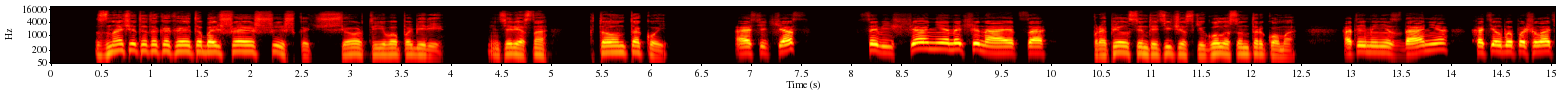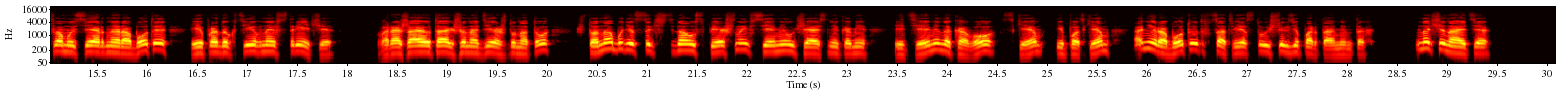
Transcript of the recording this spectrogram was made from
Значит, это какая-то большая шишка, черт его побери. Интересно, кто он такой? — А сейчас совещание начинается, — пропел синтетический голос интеркома. — От имени здания хотел бы пожелать вам усердной работы и продуктивной встречи. Выражаю также надежду на то, что она будет сочтена успешной всеми участниками и теми, на кого, с кем и под кем они работают в соответствующих департаментах. Начинайте.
